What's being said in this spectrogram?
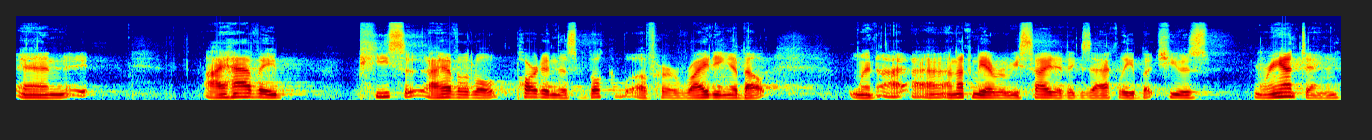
And I have a piece, I have a little part in this book of her writing about when, I, I'm not going to be able to recite it exactly, but she was ranting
